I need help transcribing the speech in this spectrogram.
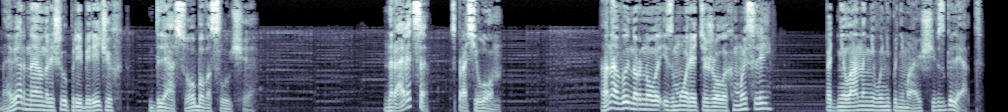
Наверное, он решил приберечь их для особого случая. «Нравится?» — спросил он. Она вынырнула из моря тяжелых мыслей, подняла на него непонимающий взгляд.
